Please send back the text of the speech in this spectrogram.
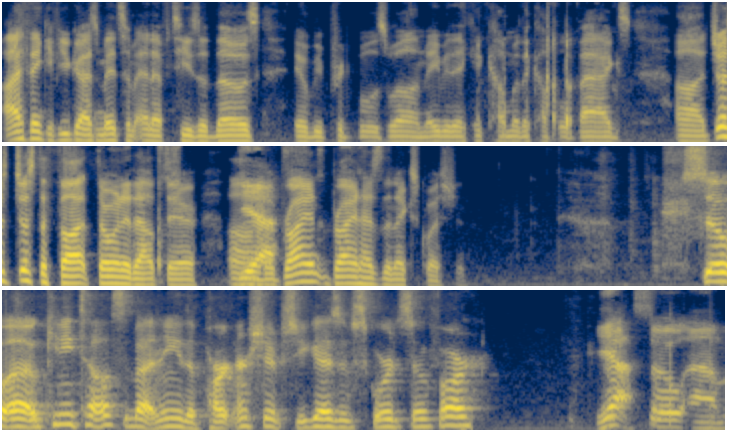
I think if you guys made some NFTs of those, it would be pretty cool as well. And maybe they could come with a couple of bags. Uh, just just a thought, throwing it out there. Um, yeah. Brian Brian has the next question. So, uh, can you tell us about any of the partnerships you guys have scored so far? Yeah, so um,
